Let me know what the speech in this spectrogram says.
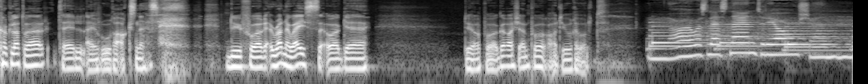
kalkulatorer til Aurora Aksnes. Du får Runaways, og eh, du hører på Garasjen på Radio Revolt. I was listening to the ocean.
